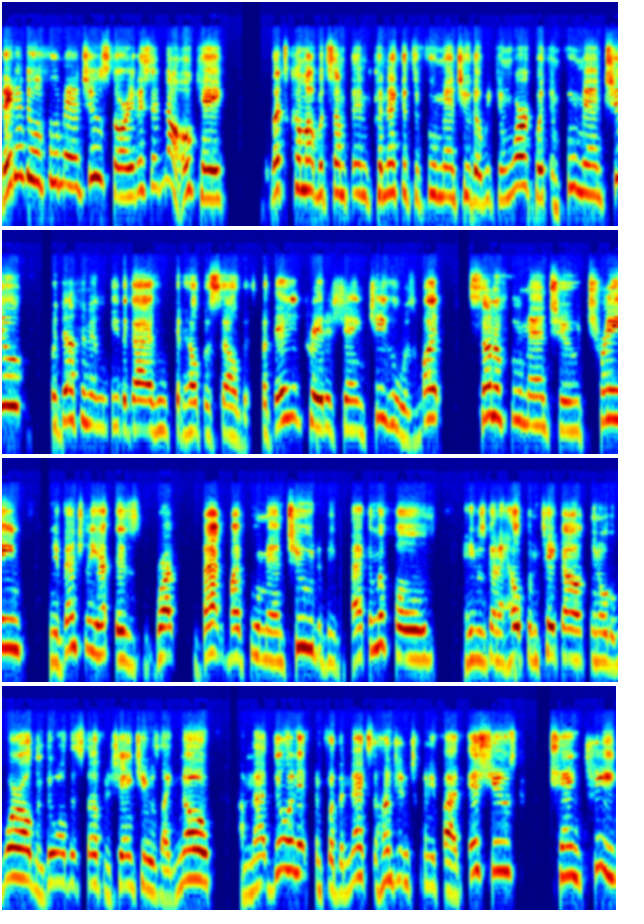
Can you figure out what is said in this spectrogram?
They didn't do a Fu Manchu story. They said, no, okay, let's come up with something connected to Fu Manchu that we can work with. And Fu Manchu would definitely be the guy who could help us sell this. But they created Shang-Chi, who was what? Son of Fu Manchu, trained and eventually is brought back by Fu Manchu to be back in the fold. He was going to help him take out, you know, the world and do all this stuff. And Shang-Chi was like, no, I'm not doing it. And for the next 125 issues, Shang-Chi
